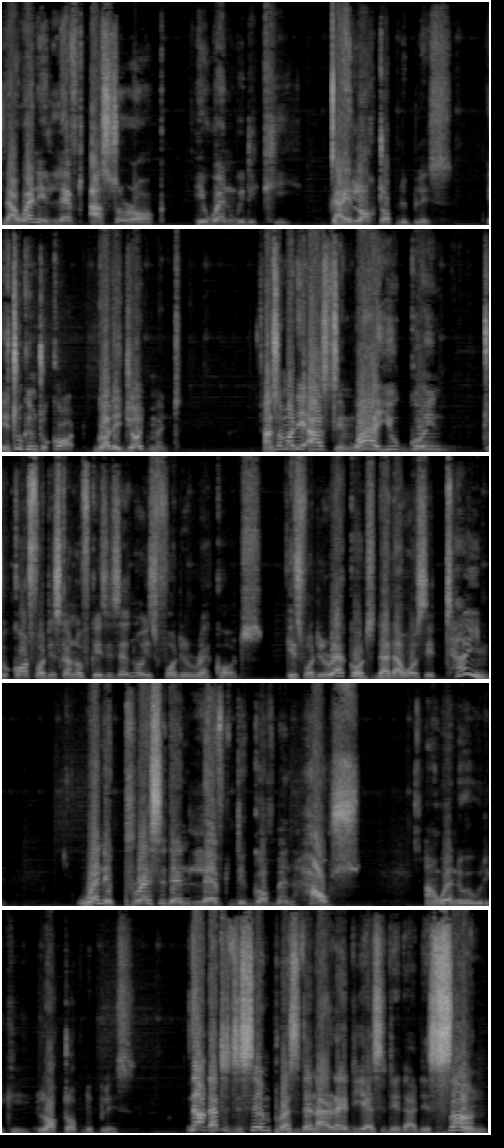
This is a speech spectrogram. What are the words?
That when he left Aso Rock, he went with the key. He locked up the place. He took him to court, got a judgment. And somebody asked him, Why are you going to court for this kind of case? He said, No, it's for the records. It's for the records that there was a time when a president left the government house and went away with the key, locked up the place. Now, that is the same president I read yesterday that the son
